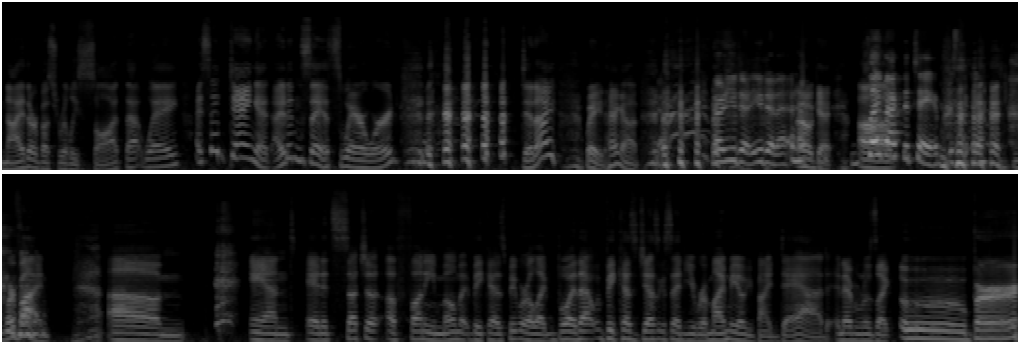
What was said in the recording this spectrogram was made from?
neither of us really saw it that way. I said, "Dang it! I didn't say a swear word." did I? Wait, hang on. No, no you did. You did it. okay. Play uh, back the tape. We're fine. Um, and and it's such a, a funny moment because people are like, boy, that because Jessica said you remind me of my dad, and everyone was like, ooh, burn,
